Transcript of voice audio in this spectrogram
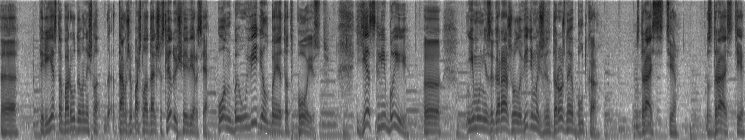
э, переезд оборудованный шла. Там же пошла дальше следующая версия. Он бы увидел бы этот поезд, если бы э, ему не загораживала видимость железнодорожная будка. Здрасте. Здрасте.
